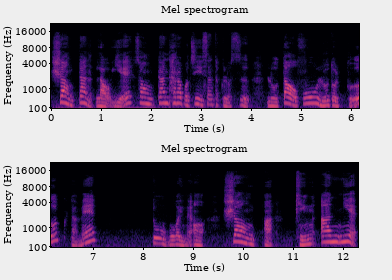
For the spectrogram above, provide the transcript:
성단 라오예 성탄 할아버지 산타클로스 루다오프 루돌프 그 다음에 또 뭐가 있나요? 어, 圣, 아, 빙안예.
